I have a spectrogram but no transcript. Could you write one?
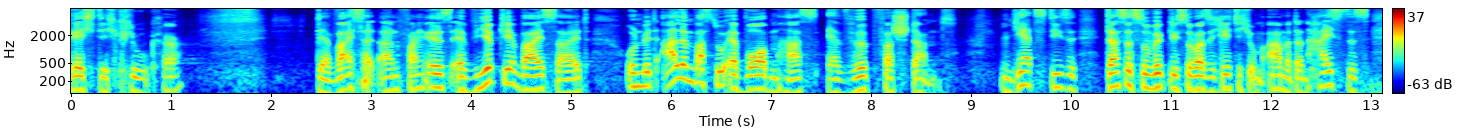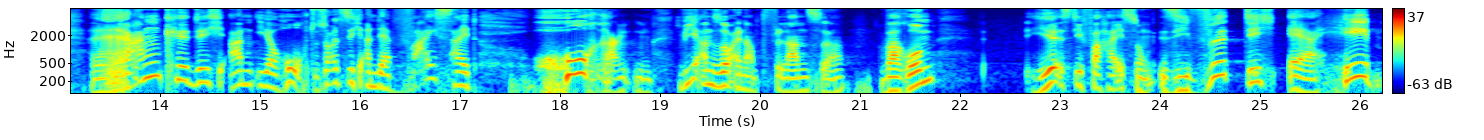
richtig klug. Hä? Der Weisheit Anfang ist, erwirb dir Weisheit und mit allem, was du erworben hast, erwirb Verstand. Und jetzt diese, das ist so wirklich so, was ich richtig umarme. Dann heißt es, ranke dich an ihr hoch. Du sollst dich an der Weisheit hochranken, wie an so einer Pflanze. Warum? Hier ist die Verheißung, sie wird dich erheben.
